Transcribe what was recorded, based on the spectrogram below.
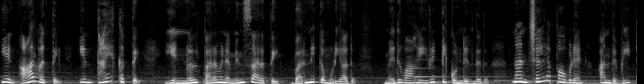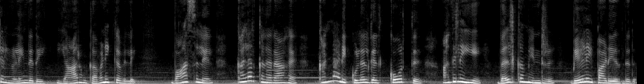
என் ஆர்வத்தை என் தயக்கத்தை என்னுள் பரவின மின்சாரத்தை வர்ணிக்க முடியாது. மெதுவாக இருட்டி கொண்டிருந்தது. நான் செல்லப்பாவுடன் அந்த வீட்டில் நுழைந்ததை யாரும் கவனிக்கவில்லை. வாசலில் கலர் கலராக கண்ணாடி குழல்கள் கோர்த்து அதிலேயே வெல்கம் என்று வேலைப்பாடு இருந்தது.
